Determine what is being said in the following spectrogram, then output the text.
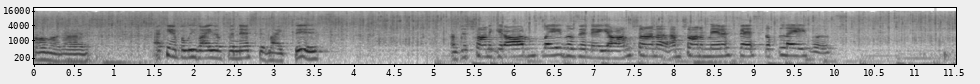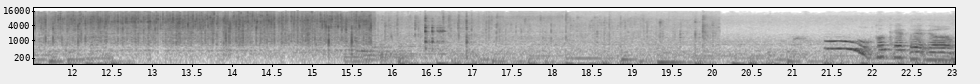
Oh my gosh. I can't believe I even finessed it like this. I'm just trying to get all them flavors in there, y'all. I'm trying to I'm trying to manifest the flavors. Ooh, look at that, y'all.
